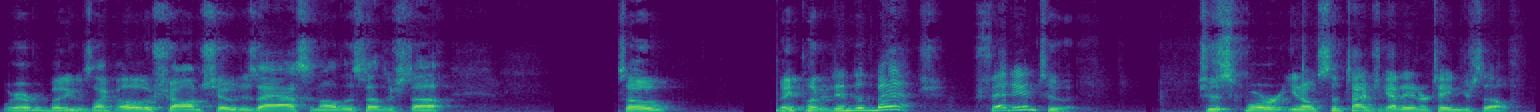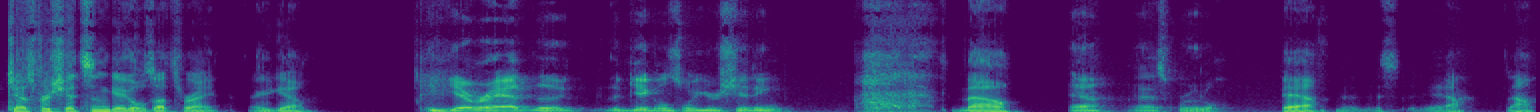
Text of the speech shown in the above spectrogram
where everybody was like oh Shawn showed his ass and all this other stuff so they put it into the match fed into it just for you know sometimes you got to entertain yourself Just for shits and giggles. That's right. There you go. have you ever had the the giggles while you're shitting No. yeah that's brutal Yeah. Yeah. No.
